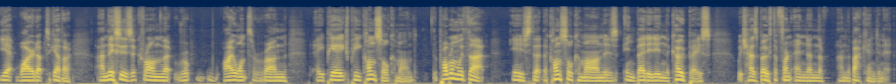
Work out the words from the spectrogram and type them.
yet wired up together, and this is a cron that I want to run a PHP console command. The problem with that is that the console command is embedded in the code base, which has both the front end and the and the back end in it.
